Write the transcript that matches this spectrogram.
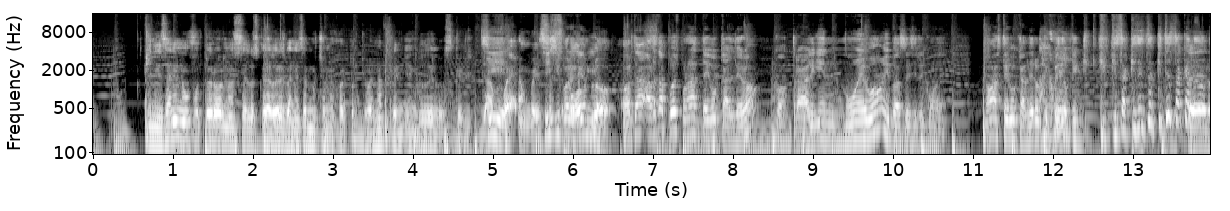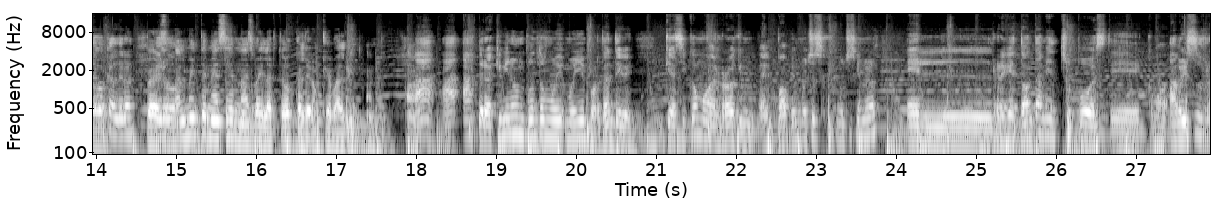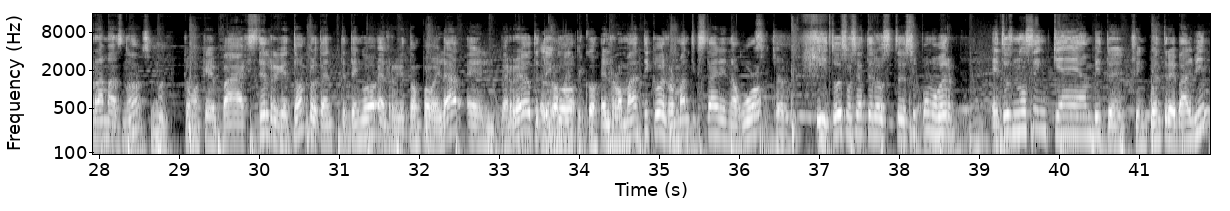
quienes están en un futuro, no sé, los creadores van a ser mucho mejor porque van aprendiendo de los que ya Sí. fueron, güey. Sí, Eso sí, por obvio. ejemplo, ahorita, ahorita puedes poner a Tego Caldero contra alguien nuevo y vas a decir como de, no, es Tego Caldero, ¿qué Ay, pedo? güey. ¿Qué, qué, qué está, qué qué te está cantando Pero, Tego Calderón? Pero, Personalmente me hace más bailar Teo Calderón que Balvin. a mí. Ah, ah, ah, pero aquí viene un punto muy, muy importante, güey. Que así como el rock, y el pop y muchos, muchos géneros, el reggaetón también supo, este, como abrir sus ramas, ¿no? Simón. Como que va, existe el reggaetón, pero también te tengo el reggaetón para bailar, el perreo, te El tengo romántico. el romántico, el romantic style in a world. Sí, claro. Y todo eso, o sea, te los te supo mover. Entonces no sé en qué ámbito se encuentre Balvin.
